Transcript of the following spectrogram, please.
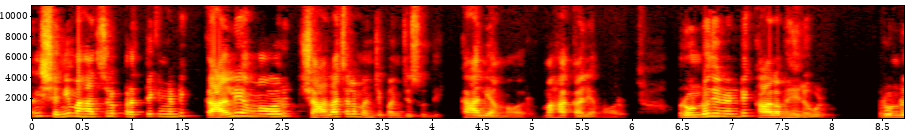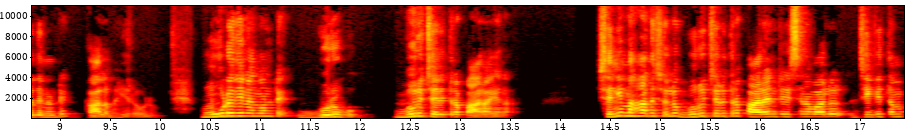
అని శని మహాదశలో ప్రత్యేకంగా అంటే కాళీ అమ్మవారు చాలా చాలా మంచి పని చేస్తుంది. కాళీ అమ్మవారు మహాకాళి అమ్మవారు. రెండోది ఏంటంటే కాలభైరవుడు. రెండోది ఏంటంటే కాలభైరవుడు. మూడోది ఏంటంటే గురువు గురు చరిత్ర పారాయణ. శని మహాదశలో గురు చరిత్ర పారాయణ చేసిన వాళ్ళు జీవితం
